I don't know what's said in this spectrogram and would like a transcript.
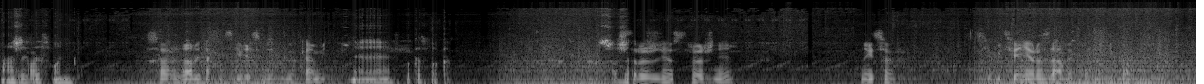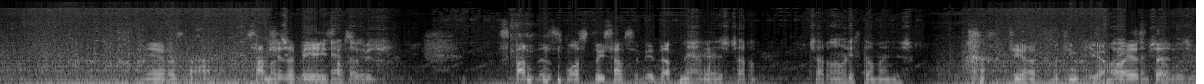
A, żeś zasłonił. Sorry, no ale i tak nic nie wiem, jestem za budynkami. Nie, nie, nie, spoko, spoko. Ostrożnie, ostrożnie. No i co? W tej bitwie nie rozdamy nikomu? Nie rozdamy. Sam No się zabije i sam to sobie już- spadnę z mostu i sam sobie dam. Nie, będziesz czarn... czarną listą będziesz. Ty, a, do Team Killa. O, jest jestem się ten. obudził.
